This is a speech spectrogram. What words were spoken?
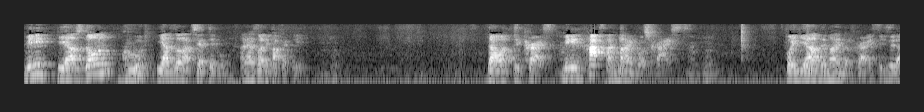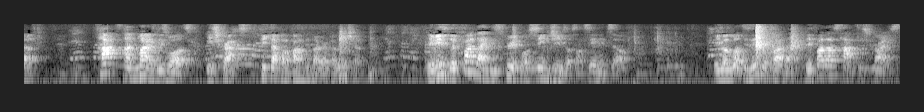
Meaning, he has done good, he has done acceptable, and he has done it perfectly. Thou art the Christ. Meaning, heart and mind was Christ. Mm-hmm. For ye have the mind of Christ. You see that? Heart and mind is what? Is Christ. Peter confirmed it by revelation. It means the Father in the Spirit was seeing Jesus and seeing himself. Because what is in the Father? The Father's heart is Christ.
